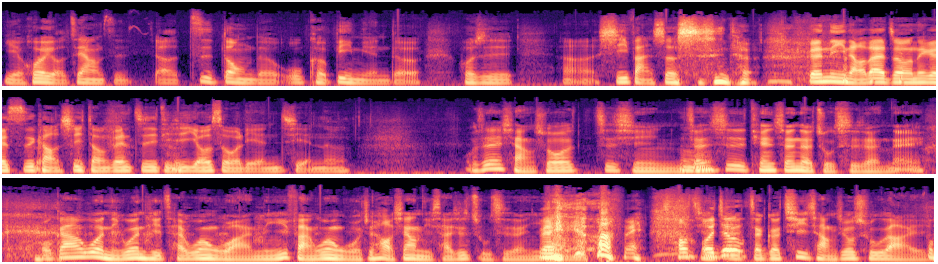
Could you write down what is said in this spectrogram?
也会有这样子呃自动的、无可避免的，或是？呃，吸反射式的，跟你脑袋中的那个思考系统跟知识体系有所连接呢？我在想说，志行真是天生的主持人呢。我刚刚问你问题才问完，你一反问我，就好像你才是主持人一样，没有，超级，我就整个气场就出来。不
